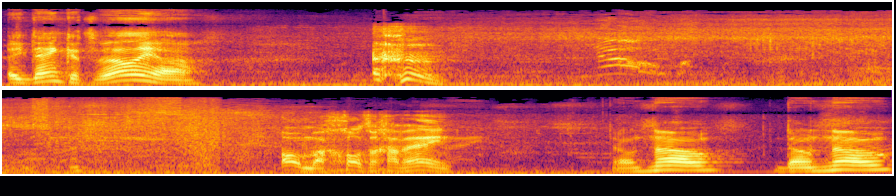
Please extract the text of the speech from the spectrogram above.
Ik denk het wel, ja. Oh mijn god, waar gaan we heen? Don't know. Don't know.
